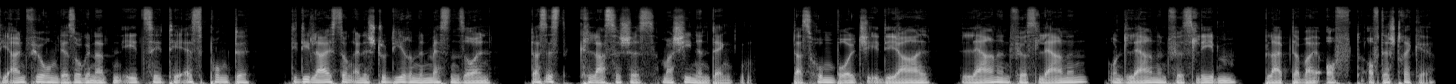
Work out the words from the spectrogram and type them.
Die Einführung der sogenannten ECTS-Punkte, die die Leistung eines Studierenden messen sollen, das ist klassisches Maschinendenken. Das Humboldtsche Ideal Lernen fürs Lernen und Lernen fürs Leben bleibt dabei oft auf der Strecke.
